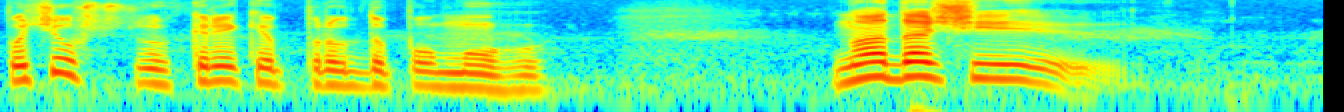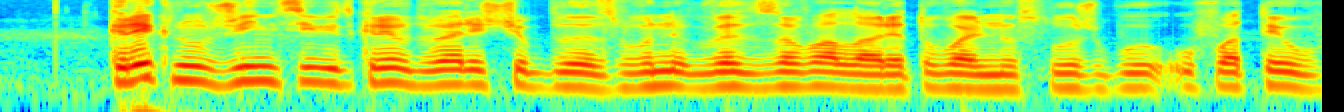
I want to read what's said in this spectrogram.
Почув що крики про допомогу. Ну а далі крикнув жінці, відкрив двері, щоб визивала рятувальну службу, ухватив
